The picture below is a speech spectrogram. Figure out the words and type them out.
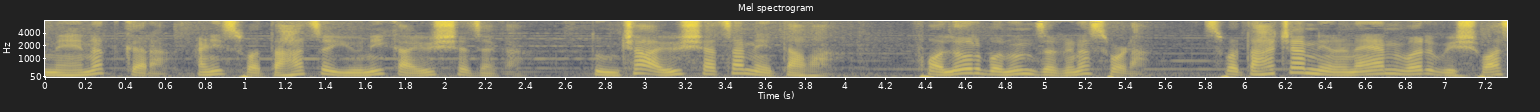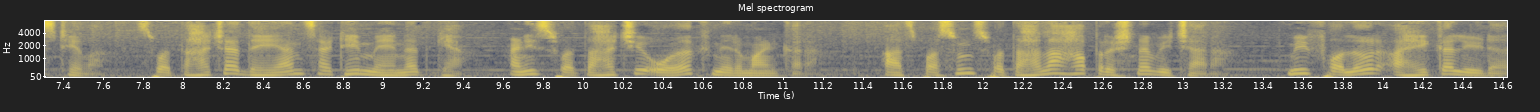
मेहनत करा आणि स्वतःचं युनिक आयुष्य जगा. तुमच्या आयुष्याचा नेता व्हा. फॉलोअर बनून जगणं सोडा. स्वतःच्या निर्णयांवर विश्वास ठेवा. स्वतःच्या ध्येयांसाठी मेहनत घ्या आणि स्वतःची ओळख निर्माण करा. आजपासून स्वतःला हा प्रश्न विचारा. मी फॉलोअर आहे का लीडर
